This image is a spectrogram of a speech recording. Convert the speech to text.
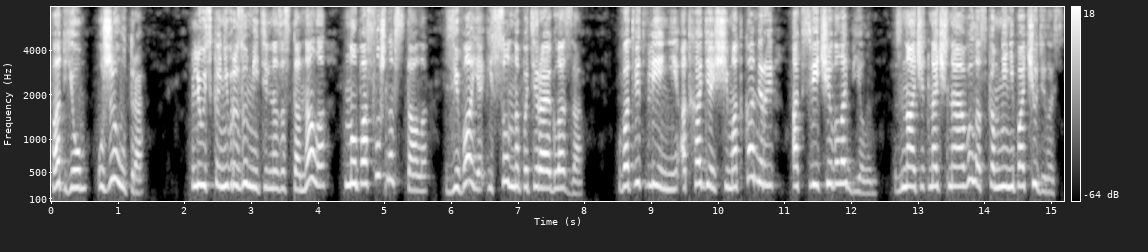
Подъем, уже утро. Люська невразумительно застонала, но послушно встала, зевая и сонно потирая глаза. В ответвлении, отходящем от камеры, отсвечивала белым. Значит, ночная вылазка мне не почудилась.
